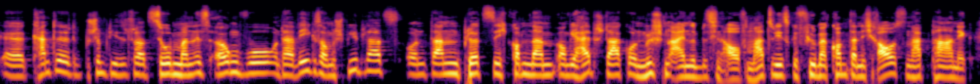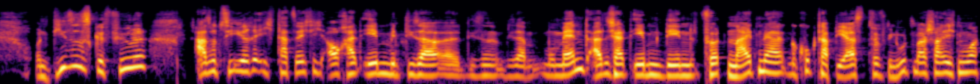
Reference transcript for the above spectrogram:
äh, kannte bestimmt die Situation, man ist irgendwo unterwegs auf dem Spielplatz und dann plötzlich kommen dann irgendwie Halbstarke und mischen einen so ein bisschen auf. Man hat so dieses Gefühl, man kommt da nicht raus und hat Panik. Und dieses Gefühl assoziiere ich tatsächlich auch halt eben mit dieser, äh, diesem, dieser Moment, als ich halt eben den vierten Nightmare geguckt habe, die ersten fünf Minuten wahrscheinlich nur,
